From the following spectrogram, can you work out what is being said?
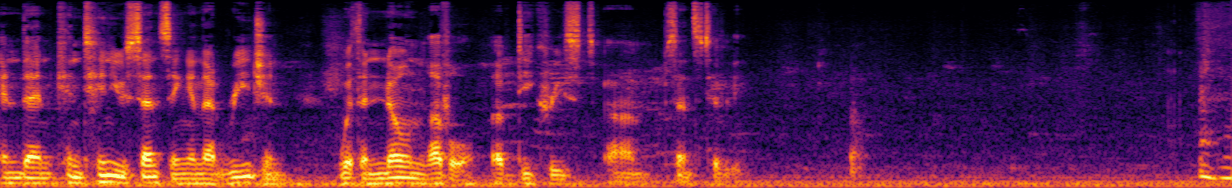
and then continue sensing in that region with a known level of decreased um, sensitivity. Mm-hmm.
